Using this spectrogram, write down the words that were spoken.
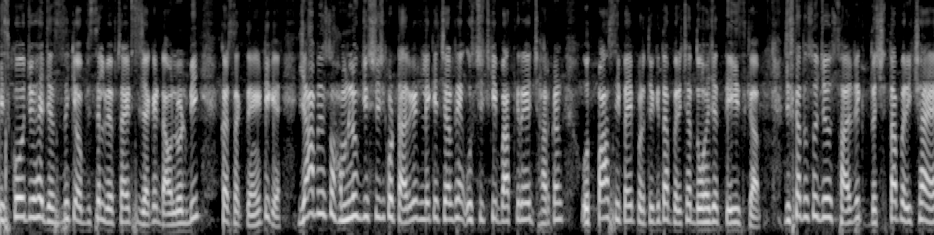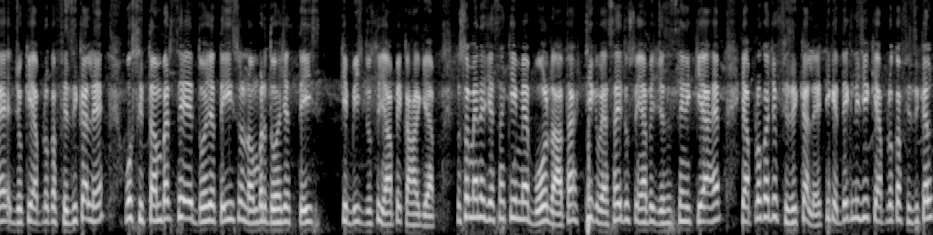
इसको जो है जैसे कि ऑफिशियल वेबसाइट से जाकर डाउनलोड भी कर सकते हैं, ठीक है? यहाँ पर दोस्तों हम लोग जिस चीज़ को टारगेट लेके चल रहे हैं, उस चीज़ की बात करेंगे झारखंड उत्पाद सिपाही प्रतियोगिता परीक्षा दो हज़ार तेईस का, जिसका दोस्तों जो शारीरिक दक्षता परीक्षा है, जो कि आप लोग का फ़िज़िकल है, वो सितंबर से 2023 और नवंबर 2023 के बीच दोस्तों यहाँ पे कहा गया। दोस्तों मैंने जैसा कि मैं बोल रहा था, ठीक वैसा ही दोस्तों यहाँ पे जैसे ने किया है कि आप लोग का जो फ़िज़िकल है, ठीक है, देख लीजिए कि आप लोग का फ़िज़िकल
